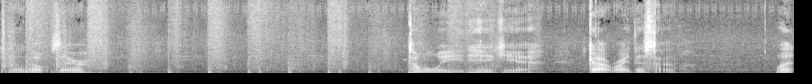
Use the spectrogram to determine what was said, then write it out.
Didn't know that was there. Tumbleweed, heck yeah. Got it right this time. What?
